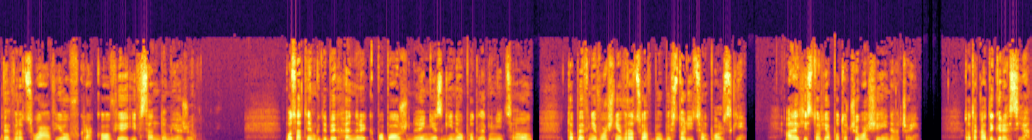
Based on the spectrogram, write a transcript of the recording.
we Wrocławiu, w Krakowie i w Sandomierzu. Poza tym, gdyby Henryk Pobożny nie zginął pod Legnicą, to pewnie właśnie Wrocław byłby stolicą Polski. Ale historia potoczyła się inaczej. To taka dygresja.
